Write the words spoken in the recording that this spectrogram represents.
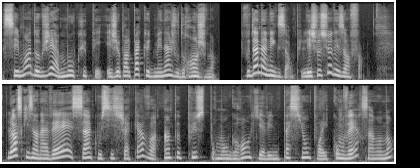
c'est moins d'objets à m'occuper. Et je ne parle pas que de ménage ou de rangement. Vous donne un exemple. Les chaussures des enfants. Lorsqu'ils en avaient cinq ou six chacun, voire un peu plus pour mon grand qui avait une passion pour les converses à un moment,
